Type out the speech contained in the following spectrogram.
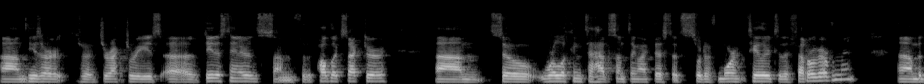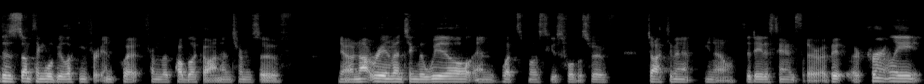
Um, these are sort of directories of data standards, some for the public sector. Um, so we're looking to have something like this that's sort of more tailored to the federal government. Um, but this is something we'll be looking for input from the public on in terms of, you know, not reinventing the wheel and what's most useful to sort of document, you know, the data standards that are a bit are currently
